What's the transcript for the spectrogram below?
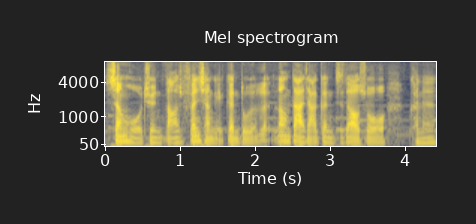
生活圈，然后分享给更多的人，让大家更知道说，可能。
